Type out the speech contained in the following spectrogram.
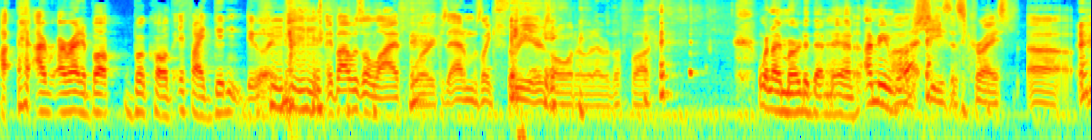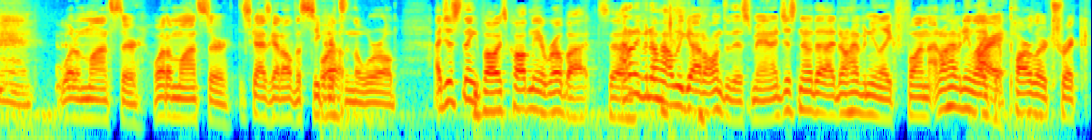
I, I, I write a book book called "If I Didn't Do It." if I was alive for it, because Adam was like three years old or whatever the fuck. when I murdered that man. I mean, Oh, what? Jesus Christ. Uh, man, what a monster. What a monster. This guy's got all the secrets in the world. I just think You've always called me a robot, so I don't even know how we got onto this, man. I just know that I don't have any like fun. I don't have any like right. parlor trick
